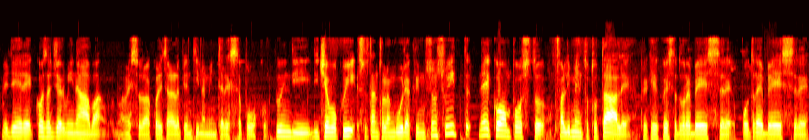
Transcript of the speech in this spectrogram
vedere cosa germinava, adesso dalla qualità della piantina mi interessa poco. Quindi dicevo qui soltanto l'anguria Crimson Sweet, nel compost fallimento totale perché questa dovrebbe essere, potrebbe essere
